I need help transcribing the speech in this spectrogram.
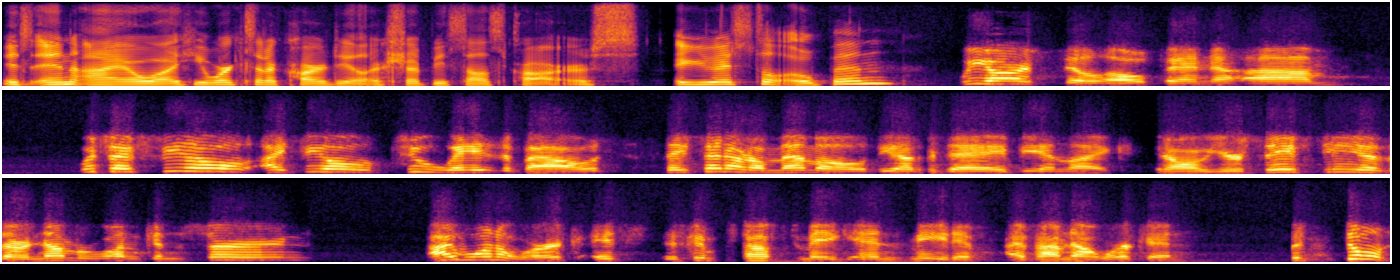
is in Iowa. He works at a car dealership. He sells cars. Are you guys still open? We are still open, um, which I feel I feel two ways about. They sent out a memo the other day being like, you know, your safety is our number one concern. I want to work. It's it's gonna be tough to make ends meet if if I'm not working. But don't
